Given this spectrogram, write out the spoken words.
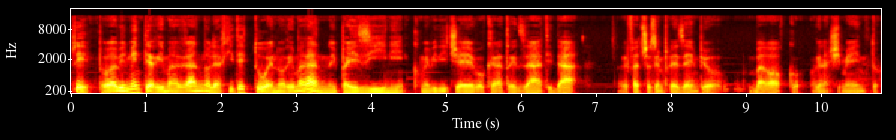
Sì, probabilmente rimarranno le architetture, non rimarranno i paesini, come vi dicevo, caratterizzati da, faccio sempre l'esempio, barocco, rinascimento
